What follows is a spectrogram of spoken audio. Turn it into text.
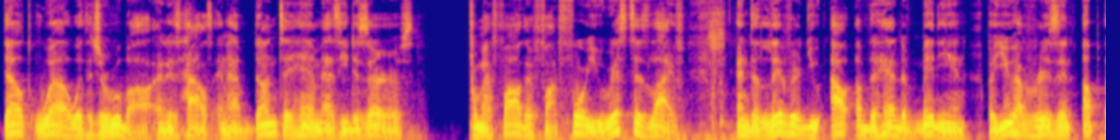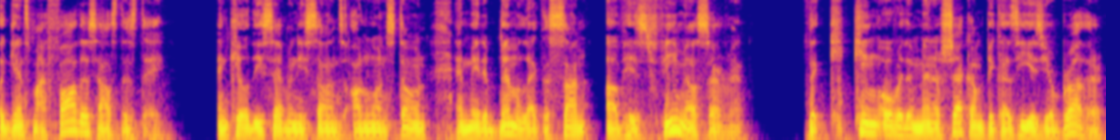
dealt well with Jerubbaal and his house, and have done to him as he deserves, for my father fought for you, risked his life, and delivered you out of the hand of Midian, but you have risen up against my father's house this day, and killed these 70 sons on one stone and made Abimelech the son of his female servant the king over the men of Shechem because he is your brother,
